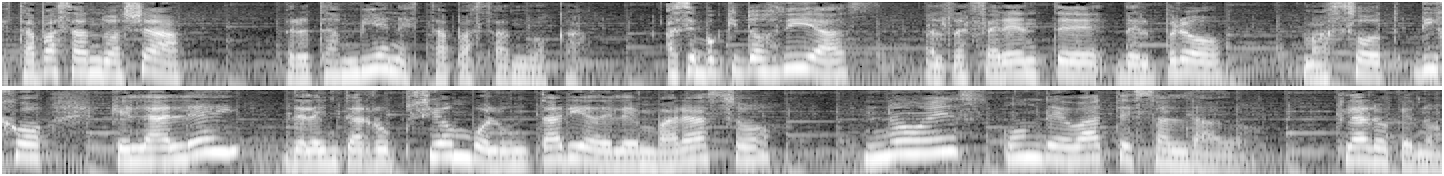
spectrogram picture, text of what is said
Está pasando allá, pero también está pasando acá. Hace poquitos días, el referente del PRO, Mazot, dijo que la ley de la interrupción voluntaria del embarazo no es un debate saldado. Claro que no.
